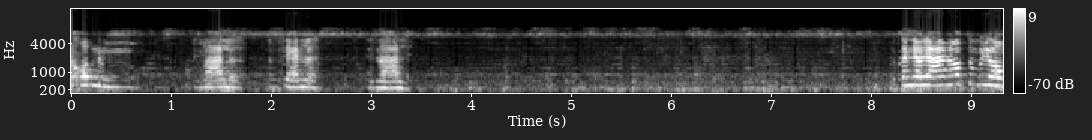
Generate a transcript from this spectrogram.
ร์อันนี้ครบหนึ่งหนึ่งล้านเลยหนึ่งแสนเลยหนึ่งล้านเลยกันยาวๆนะครับท่านผู้ชม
